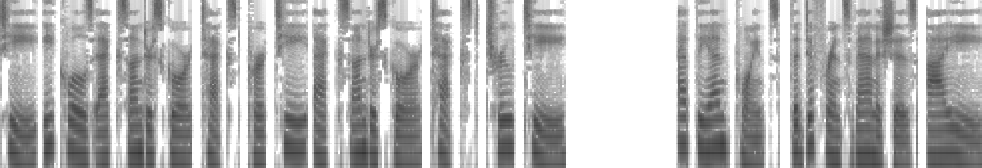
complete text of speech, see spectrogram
t equals x underscore text per t x underscore text. True t. At the endpoints the difference vanishes i.e.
